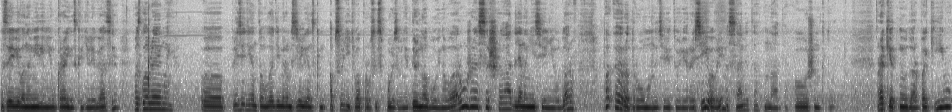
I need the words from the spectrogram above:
заявил о намерении украинской делегации, возглавляемой президентом Владимиром Зеленским обсудить вопрос использования дальнобойного оружия США для нанесения ударов по аэродромам на территории России во время саммита НАТО в Вашингтоне. Ракетный удар по Киеву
